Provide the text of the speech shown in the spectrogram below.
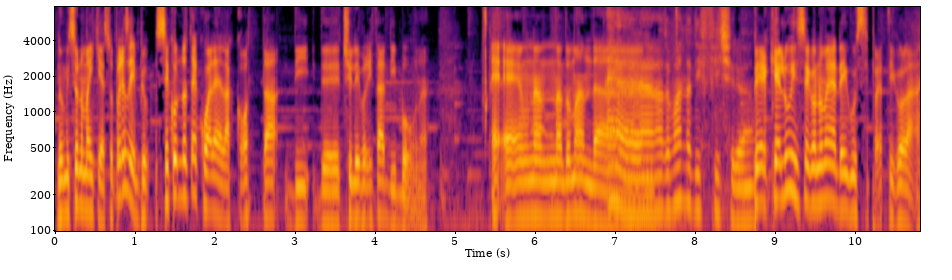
non mi sono mai chiesto. Per esempio, secondo te qual è la cotta di de- celebrità di Bona? È, è una, una domanda... Eh, è una domanda difficile. Perché lui secondo me ha dei gusti particolari.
